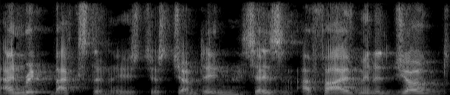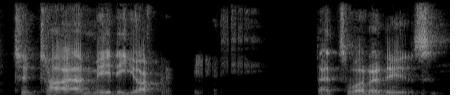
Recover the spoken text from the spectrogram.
and Rick Buxton, who's just jumped in, says a five minute jog to tyre mediocrity. That's what it is.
